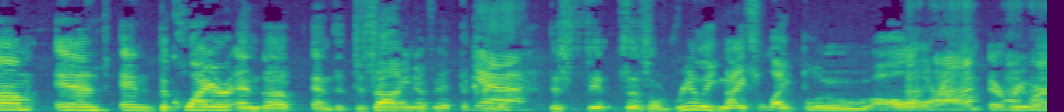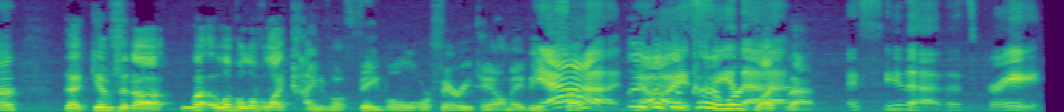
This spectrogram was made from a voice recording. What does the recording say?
um and and the choir and the and the design of it the kind Yeah. of there's there's a really nice light blue all Uh-huh, around everywhere uh-huh. that gives it a, le- a level of like kind of a fable or fairy tale maybe Yeah, so I no, think I kind of like that I see that. That's great.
